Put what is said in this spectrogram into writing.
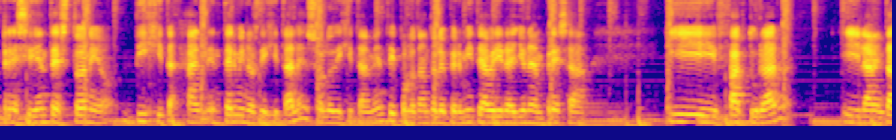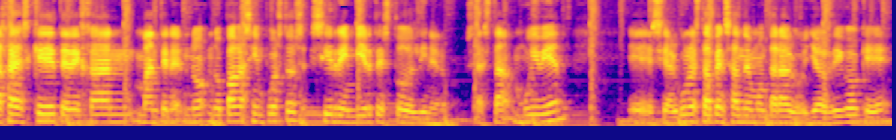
residente estonio en términos digitales, solo digitalmente, y por lo tanto le permite abrir ahí una empresa y facturar. Y la ventaja es que te dejan mantener, no, no pagas impuestos si reinviertes todo el dinero. O sea, está muy bien eh, si alguno está pensando en montar algo, ya os digo que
